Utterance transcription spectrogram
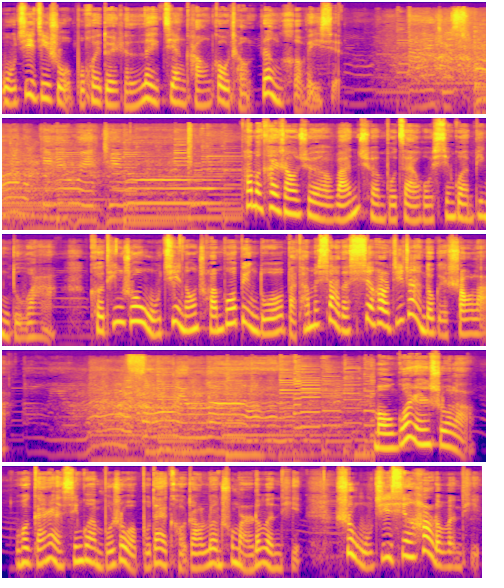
，5G 技术不会对人类健康构成任何威胁。他们看上去完全不在乎新冠病毒啊，可听说 5G 能传播病毒，把他们下的信号基站都给烧了。某国人说了，我感染新冠不是我不戴口罩乱出门的问题，是 5G 信号的问题。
